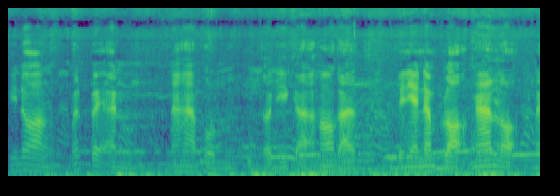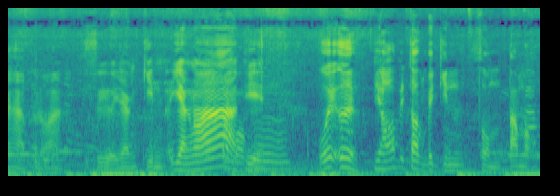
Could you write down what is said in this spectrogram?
พี่น้องมันเป็นอันนะครับผมตอนนี้ก็ฮอกับเป็นยันนำเลาะงานเลาะนะครับพี่น้องสื่อยังกินอย่างน้อยพี่โอ้ยเอ้ยเปียวไปต้องไปกินสมตำบัก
